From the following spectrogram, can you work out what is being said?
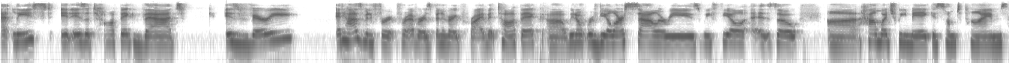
at least, it is a topic that is very it has been for forever. It's been a very private topic. Uh, we don't reveal our salaries. We feel as though uh, how much we make is sometimes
